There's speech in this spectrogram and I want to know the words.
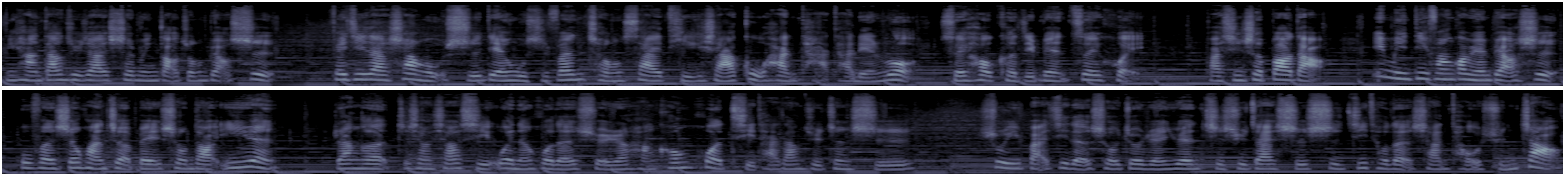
民航当局在声明稿中表示，飞机在上午十点五十分从塞提峡谷和塔塔联络，随后客机便坠毁。法新社报道，一名地方官员表示，部分生还者被送到医院。然而，这项消息未能获得雪人航空或其他当局证实。数以百计的搜救人员持续在失事机头的山头寻找。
